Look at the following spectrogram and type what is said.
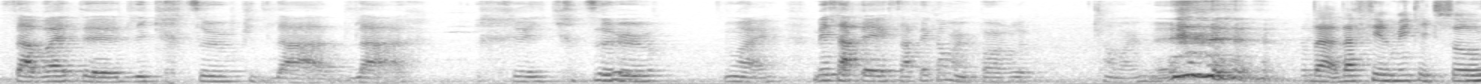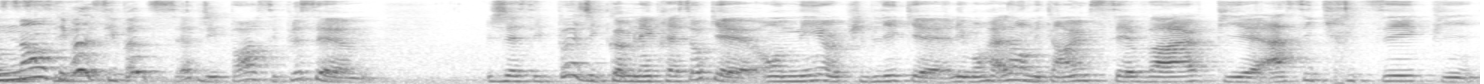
ça va être de l'écriture puis de la, de la réécriture. Ouais. Mais ça fait, ça fait quand même peur, là. Quand même. d'a- d'affirmer quelque chose? non, c'est pas, c'est pas du ça que j'ai peur. C'est plus. euh, je sais pas, j'ai comme l'impression qu'on est un public. euh, les Montréalais, on est quand même sévère puis euh, assez critique. Puis.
